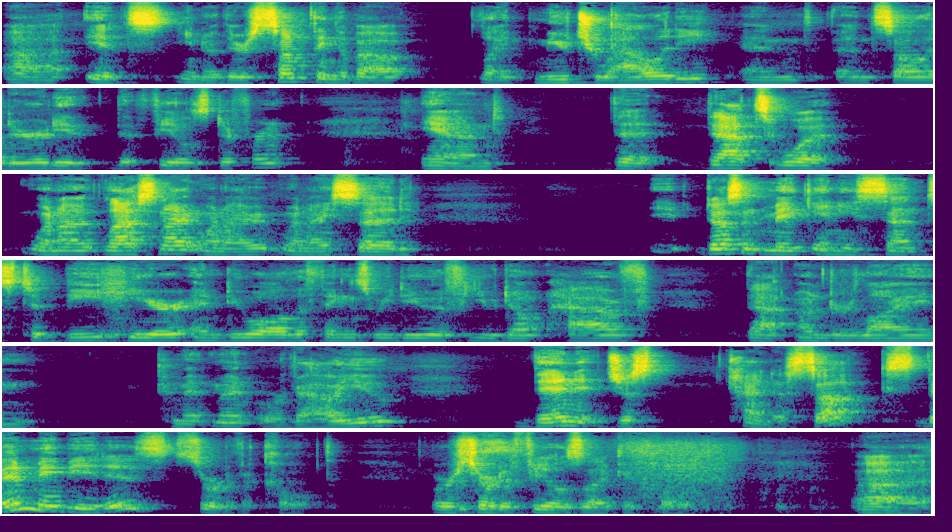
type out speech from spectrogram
Uh, it's you know there's something about like mutuality and and solidarity that feels different, and that that's what when I last night when I when I said it doesn't make any sense to be here and do all the things we do if you don't have that underlying commitment or value, then it just kind of sucks. Then maybe it is sort of a cult or sort of feels like a cult. Uh,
